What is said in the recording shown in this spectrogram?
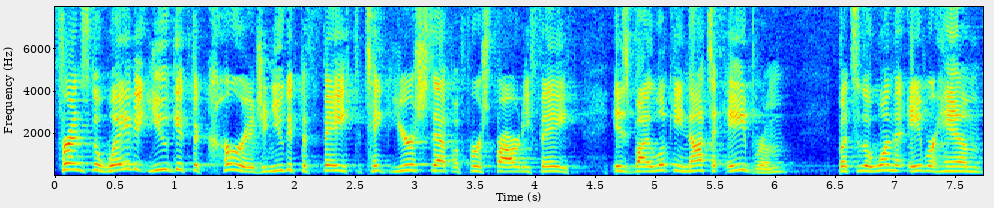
Friends, the way that you get the courage and you get the faith to take your step of first priority faith is by looking not to Abram, but to the one that Abraham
